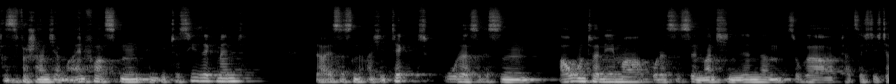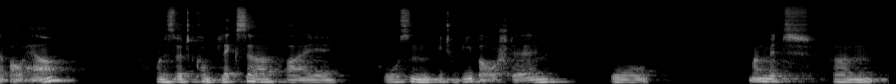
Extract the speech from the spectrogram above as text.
Das ist wahrscheinlich am einfachsten im B2C-Segment. Da ist es ein Architekt oder es ist ein Bauunternehmer oder es ist in manchen Ländern sogar tatsächlich der Bauherr. Und es wird komplexer bei großen B2B-Baustellen, wo man mit ähm,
